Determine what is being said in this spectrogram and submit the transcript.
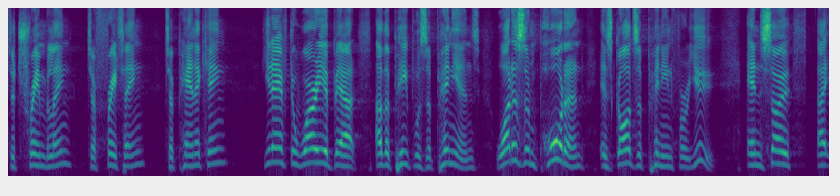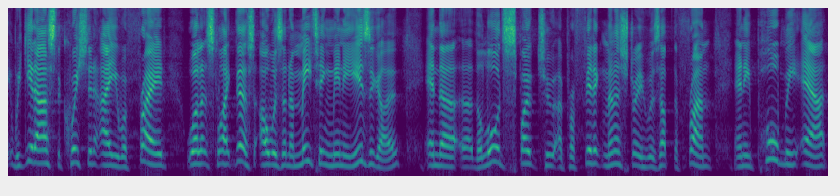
to trembling, to fretting, to panicking. You don't have to worry about other people's opinions. What is important is God's opinion for you. And so uh, we get asked the question, Are you afraid? Well, it's like this. I was in a meeting many years ago, and the, uh, the Lord spoke to a prophetic ministry who was up the front, and he pulled me out,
